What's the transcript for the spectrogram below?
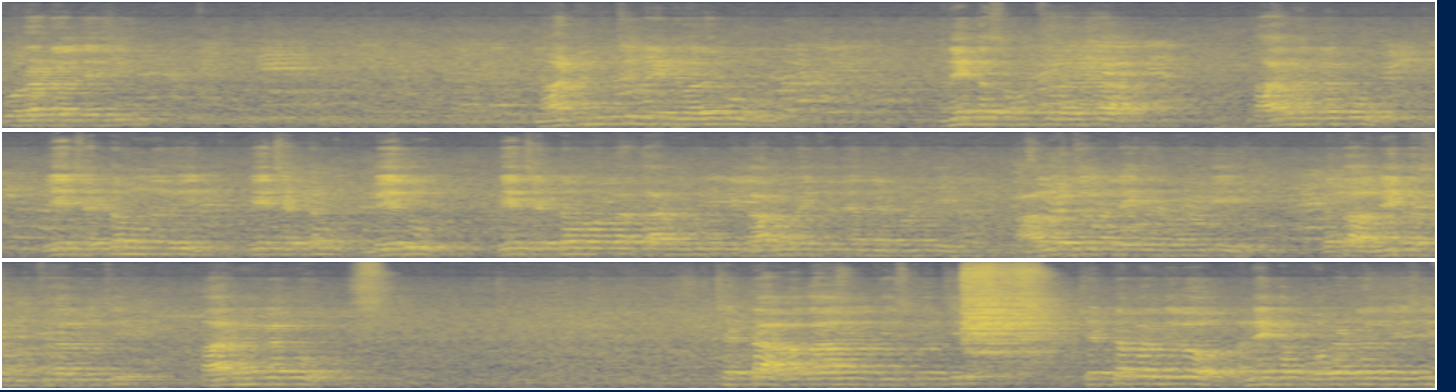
పోరాటాలు చేసి నాటి నుంచి నేటి వరకు అనేక సంవత్సరాలుగా కార్మికులకు ఏ చట్టం ఉన్నది ఏ చట్టం లేదు ఏ చట్టం వల్ల కార్మికులకి లాభం అవుతుంది అనేటువంటి ఆలోచన లేనటువంటి గత అనేక సంవత్సరాల నుంచి కార్మికులకు చట్ట అవగాహన తీసుకొచ్చి చట్ట పరిధిలో అనేక పోరాటాలు చేసి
